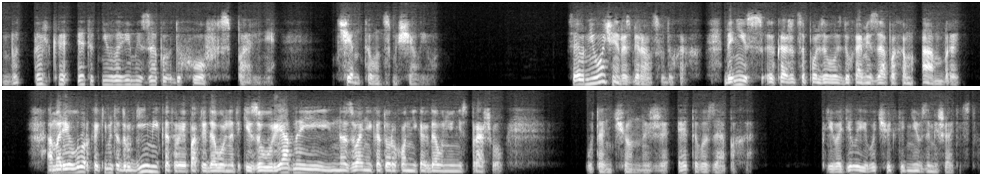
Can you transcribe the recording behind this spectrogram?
Вот только этот неуловимый запах духов в спальне. Чем-то он смущал его. Север не очень разбирался в духах. Денис, кажется, пользовалась духами с запахом амбры. А Марилор какими-то другими, которые пахли довольно-таки заурядно, и названий которых он никогда у нее не спрашивал. Утонченность же этого запаха приводила его чуть ли не в замешательство.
